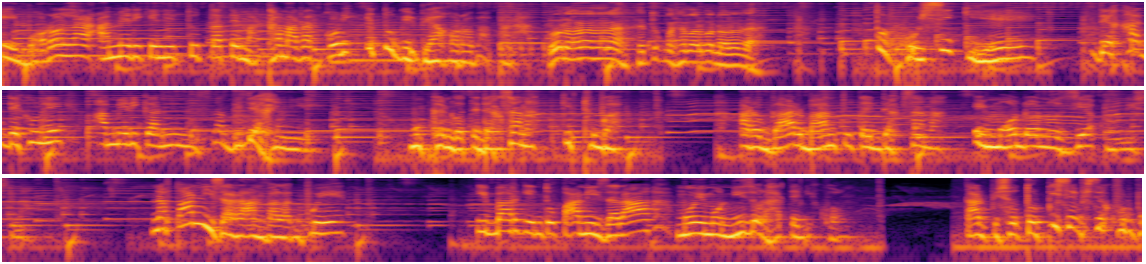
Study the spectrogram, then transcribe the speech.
এই বৰলাৰ আমেৰিকানী তোৰ তাতে মাথা মাৰাত কৰি এইটো কি বিয়া কৰাব পাৰা অ নৰা নৰা সেইটোক মাথা মাৰিব নৰা তোৰ হৈছে কি হে দেখাত দেখোন সেই আমেৰিকানীৰ নিচিনা বিদেশীনীয়ে মুখখন গোটেই দেখছা না কি থুগা আৰু গাৰ বানটো তাই দেখছা না এই মদন জীয়েকৰ নিচিনা না পানী জাৰা আনবা লাগবয়ে এইবাৰ কিন্তু পানী জাৰা মই মোৰ নিজৰ হাতে দি খুৱাম তাৰপিছত তোৰ পিছে পিছে ঘূৰব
